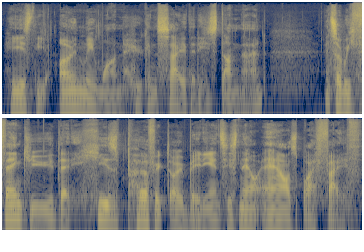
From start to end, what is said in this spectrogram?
He is the only one who can say that he's done that. And so we thank you that his perfect obedience is now ours by faith.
